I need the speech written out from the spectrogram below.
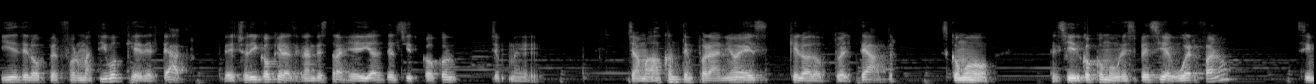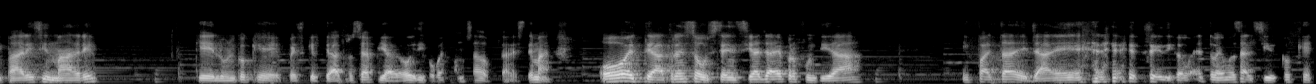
y desde lo performativo que del teatro. De hecho, digo que las grandes tragedias del circo con, llamado contemporáneo es que lo adoptó el teatro. Es como el circo como una especie de huérfano, sin padre y sin madre, que lo único que, pues, que el teatro se apiadó y dijo, bueno, vamos a adoptar a este man. O el teatro en su ausencia ya de profundidad y falta de ya de, se dijo, bueno, tomemos al circo que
